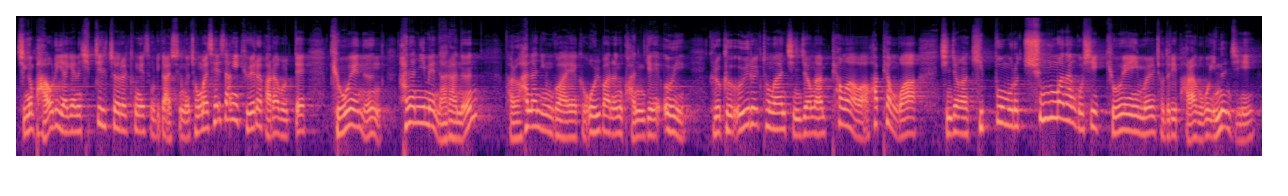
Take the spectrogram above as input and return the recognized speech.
지금 바울이 이야기하는 17절을 통해서 우리가 알 수 있는 건 정말 세상이 교회를 바라볼 때 교회는 하나님의 나라는 바로 하나님과의 그 올바른 관계의 의 그리고 그 의를 통한 진정한 평화와 화평과 진정한 기쁨으로 충만한 곳이 교회임을 저들이 바라보고 있는지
